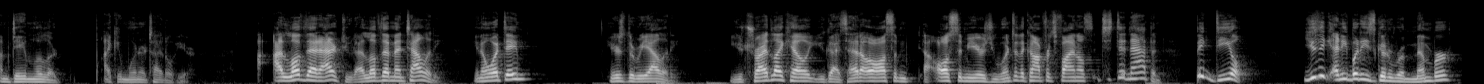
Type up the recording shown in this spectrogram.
I'm Dame Lillard. I can win a title here. I love that attitude. I love that mentality. You know what, Dame? Here's the reality. You tried like hell. You guys had awesome, awesome years. You went to the conference finals. It just didn't happen. Big deal. You think anybody's going to remember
